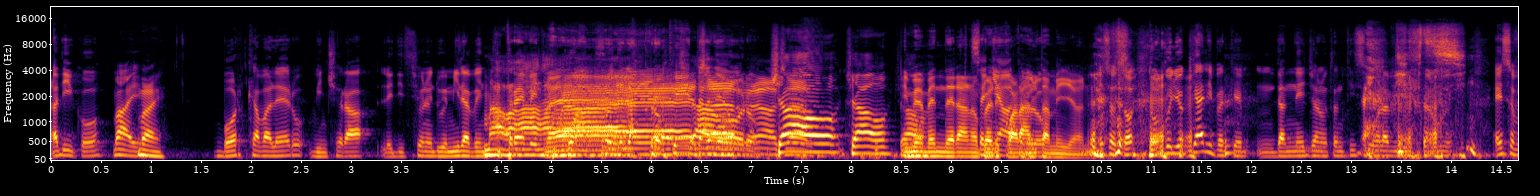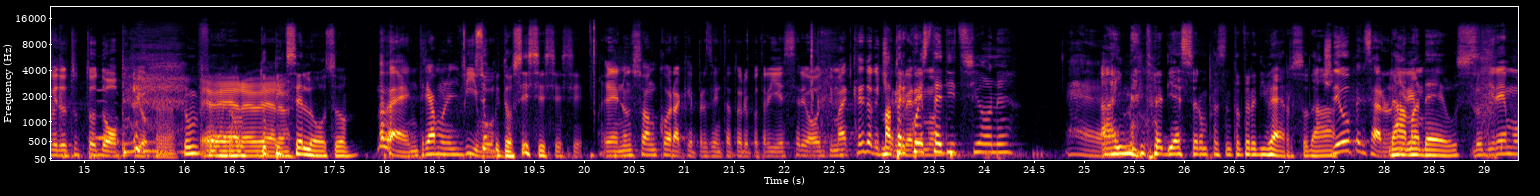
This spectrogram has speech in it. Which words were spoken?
vai. dico? vai Vai. Borca Valero vincerà l'edizione 2023-2024 Ma va. della Eh, Crocheta ciao. d'Oro. Ah, ciao ciao E ciao mi venderanno per Segnatelo. 40 milioni. Adesso to- tolgo gli occhiali perché mh, danneggiano tantissimo la vista. Adesso vedo tutto doppio. Confermo, vero, è tutto vero. pixelloso. Vabbè, entriamo nel vivo. Subito, sì, sì, sì, sì. Eh, non so ancora che presentatore potrei essere oggi, ma credo che ci Ma per arriveremo... questa edizione Eh, hai in mente di essere un presentatore diverso da, Ci devo pensare, lo da diremo, Amadeus? lo diremo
